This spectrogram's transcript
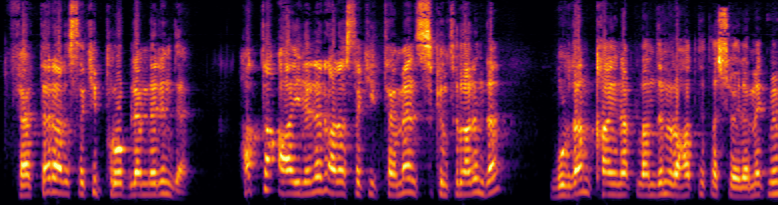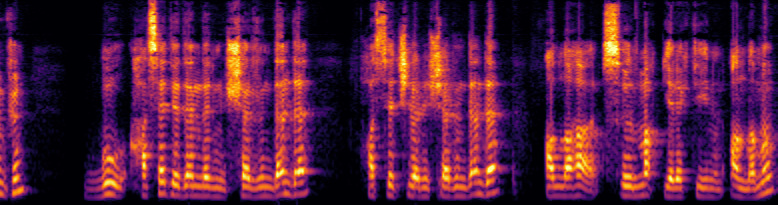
fertler arasındaki problemlerin de hatta aileler arasındaki temel sıkıntıların da buradan kaynaklandığını rahatlıkla söylemek mümkün. bu haset edenlerin şerrinden de hasetçilerin şerrinden de Allah'a sığınmak gerektiğinin anlamı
